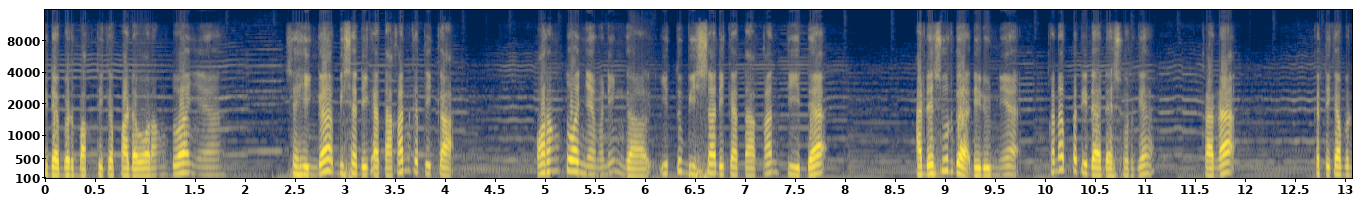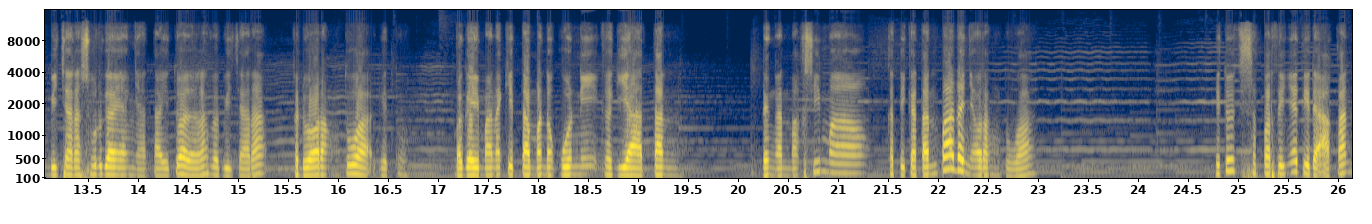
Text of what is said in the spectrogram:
tidak berbakti kepada orang tuanya. Sehingga bisa dikatakan ketika orang tuanya meninggal itu bisa dikatakan tidak ada surga di dunia. Kenapa tidak ada surga? Karena ketika berbicara surga yang nyata itu adalah berbicara kedua orang tua gitu. Bagaimana kita menekuni kegiatan dengan maksimal ketika tanpa adanya orang tua itu sepertinya tidak akan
